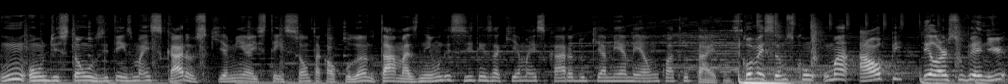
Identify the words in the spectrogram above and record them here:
1, onde estão os itens mais caros, que a minha extensão tá calculando, tá? Mas nenhum desses itens aqui é mais caro do que a 661 4 Titans. Começamos com uma Alp Delor Souvenir,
